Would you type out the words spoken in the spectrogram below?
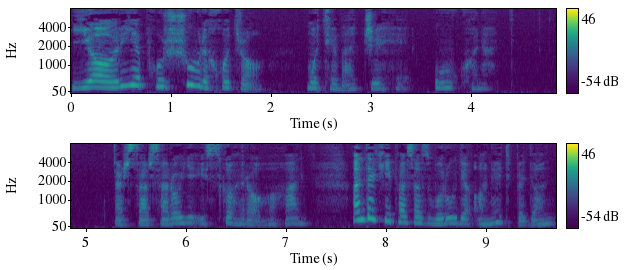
یاری پرشور خود را متوجه او کند. در سرسرای ایستگاه راه آهن اندکی پس از ورود آنت بدان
